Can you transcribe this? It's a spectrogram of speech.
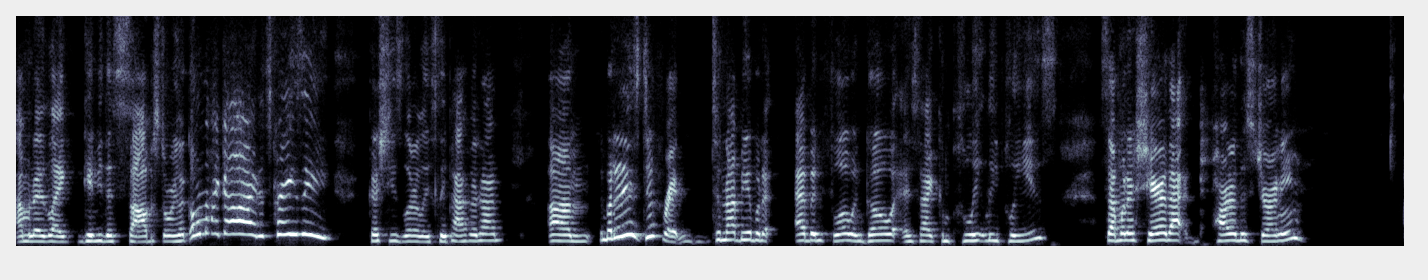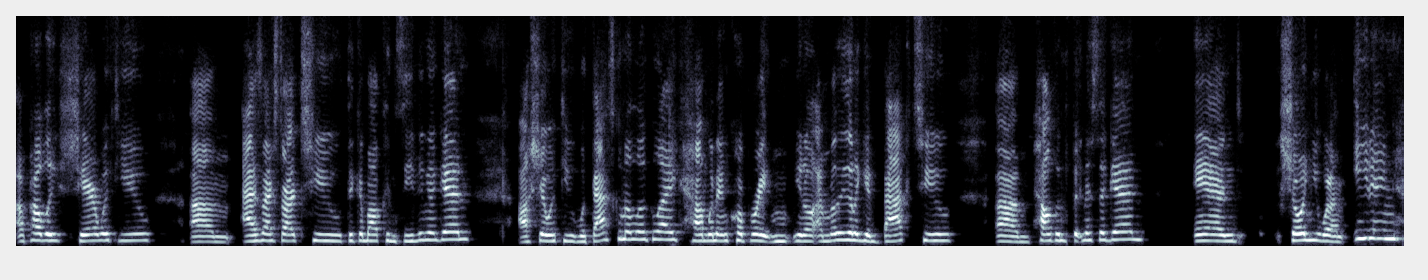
I'm gonna like give you this sob story, like, oh my god, it's crazy. Because she's literally sleep half the time. Um, but it is different to not be able to ebb and flow and go as I completely please. So I'm gonna share that part of this journey. I'll probably share with you um, as I start to think about conceiving again. I'll share with you what that's going to look like, how I'm going to incorporate, you know, I'm really going to get back to um, health and fitness again and showing you what I'm eating,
